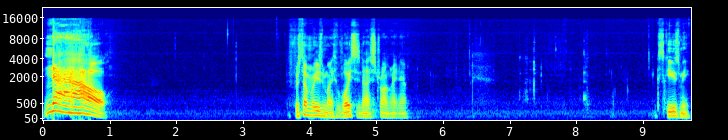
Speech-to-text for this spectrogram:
now. For some reason, my voice is not strong right now. Excuse me.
